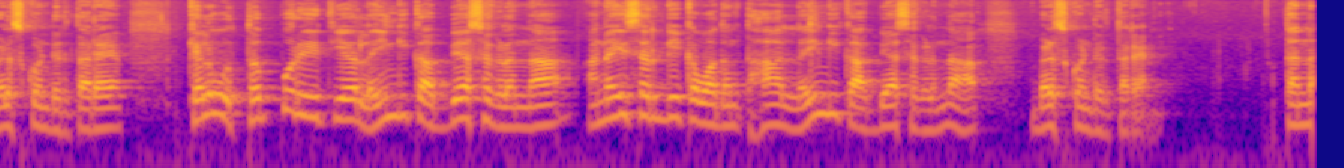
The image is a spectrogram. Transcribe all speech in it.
ಬೆಳೆಸ್ಕೊಂಡಿರ್ತಾರೆ. ಕೆಲವು ತಪ್ಪು ರೀತಿಯ ಲೈಂಗಿಕ ಅಭ್ಯಾಸಗಳನ್ನು, ಅನೈಸರ್ಗಿಕವಾದಂತಹ ಲೈಂಗಿಕ ಅಭ್ಯಾಸಗಳನ್ನು ಬೆಳೆಸ್ಕೊಂಡಿರ್ತಾರೆ. ತನ್ನ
